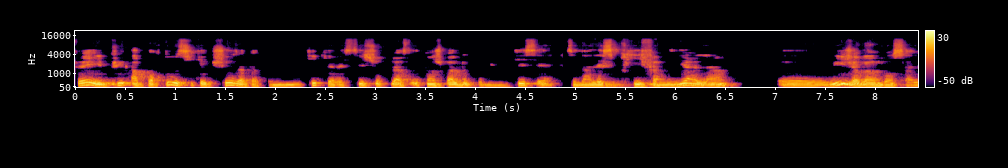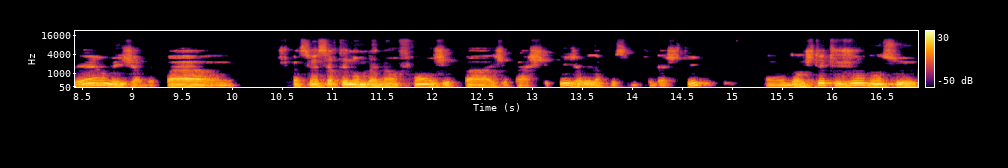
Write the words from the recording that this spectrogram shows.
fais et puis apporter aussi quelque chose à ta communauté qui est restée sur place. Et quand je parle de communauté, c'est dans l'esprit familial. Hein. Euh, oui, j'avais un bon salaire, mais j'avais pas. Euh, je passais un certain nombre d'années en France, j'ai pas j'ai pas acheté, j'avais la possibilité d'acheter. Euh, donc j'étais toujours dans ce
